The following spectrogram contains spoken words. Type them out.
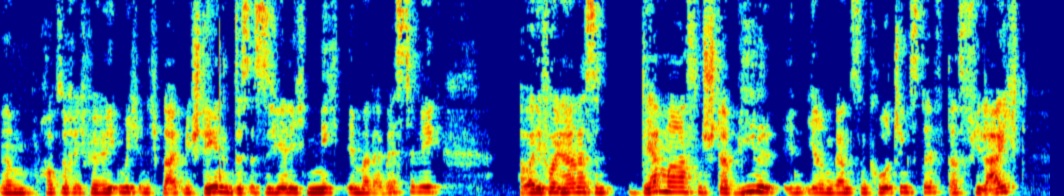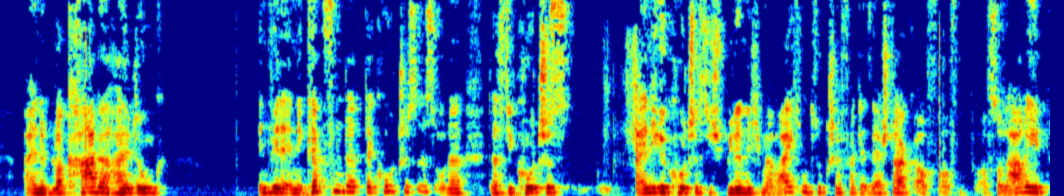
Ähm, Hauptsache ich bewege mich und ich bleibe nicht stehen. Das ist sicherlich nicht immer der beste Weg. Aber die 49 sind dermaßen stabil in ihrem ganzen Coaching-Staff, dass vielleicht eine Blockadehaltung entweder in den Köpfen der, der Coaches ist oder dass die Coaches einige Coaches die Spiele nicht mehr reichen. Zugchef hat ja sehr stark auf, auf, auf Solari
